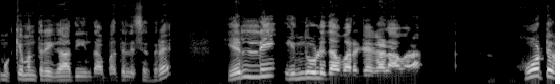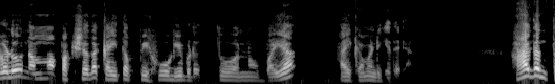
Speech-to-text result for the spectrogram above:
ಮುಖ್ಯಮಂತ್ರಿ ಗಾದಿಯಿಂದ ಬದಲಿಸಿದ್ರೆ ಎಲ್ಲಿ ಹಿಂದುಳಿದ ವರ್ಗಗಳವರ ಓಟುಗಳು ನಮ್ಮ ಪಕ್ಷದ ಕೈತಪ್ಪಿ ಹೋಗಿಬಿಡುತ್ತೋ ಅನ್ನೋ ಭಯ ಹೈಕಮಾಂಡ್ಗಿದೆ. ಹಾಗಂತ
